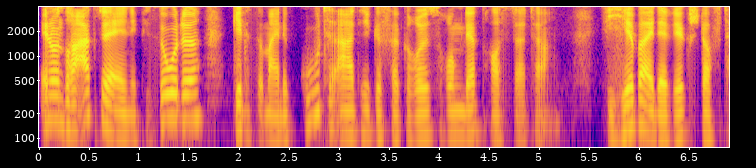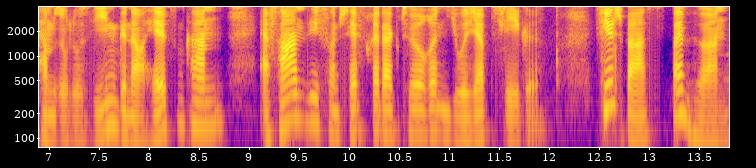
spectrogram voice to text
In unserer aktuellen Episode geht es um eine gutartige Vergrößerung der Prostata. Wie hierbei der Wirkstoff Tamsulosin genau helfen kann, erfahren Sie von Chefredakteurin Julia Pflegel. Viel Spaß beim Hören.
